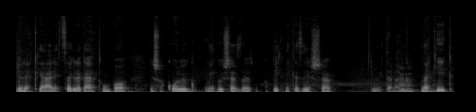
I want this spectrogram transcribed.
gyerek jár egy szegregátumba, és akkor ők mégis ezzel a piknikezéssel gyűjtenek uh-huh. nekik.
